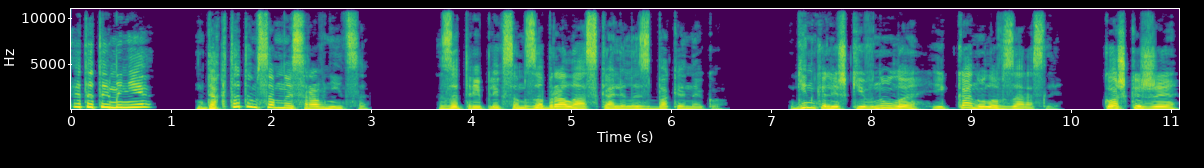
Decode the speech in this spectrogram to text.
«Это ты мне? Да кто там со мной сравнится?» За триплексом забрала, оскалилась Бакенеко. Гинка лишь кивнула и канула в заросли. Кошка же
